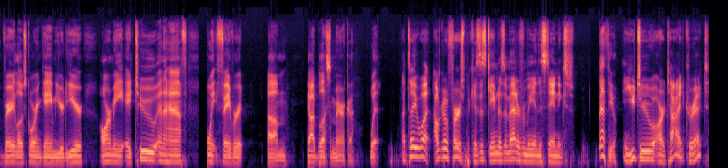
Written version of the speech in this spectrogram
Very low scoring game year to year. Army, a two and a half point favorite. Um, God bless America. Whit. I tell you what, I'll go first because this game doesn't matter for me in the standings. Matthew. You two are tied, correct?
